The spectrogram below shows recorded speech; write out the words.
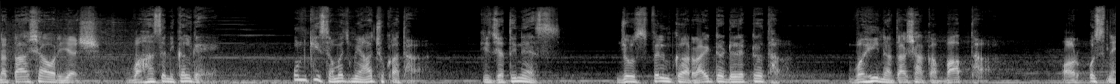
नताशा और यश वहाँ से निकल गए। उनकी समझ में आ चुका था कि जतिन एस जो उस फ़िल्म का राइटर डायरेक्टर था वही नताशा का बाप था और उसने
